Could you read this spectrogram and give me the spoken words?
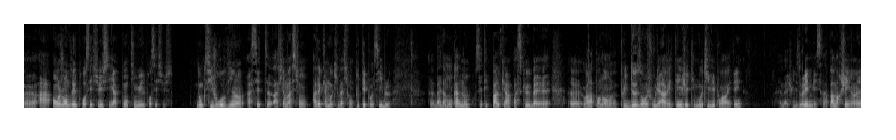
à engendrer le processus et à continuer le processus. Donc si je reviens à cette affirmation avec la motivation tout est possible, bah, dans mon cas non, c'était pas le cas parce que ben, voilà pendant plus de deux ans je voulais arrêter, j'étais motivé pour arrêter. Ben, je suis désolé, mais ça n'a pas marché. Hein.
